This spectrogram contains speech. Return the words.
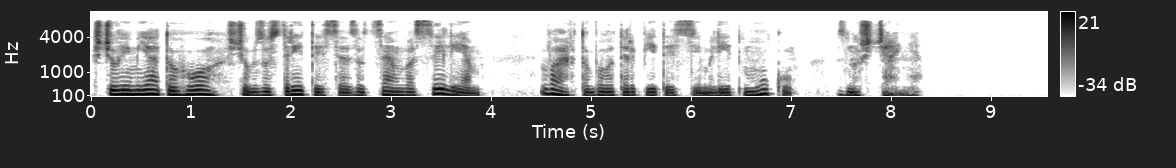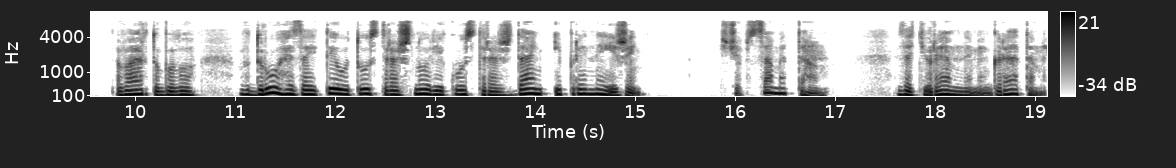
що в ім'я того, щоб зустрітися з отцем Василієм, варто було терпіти сім літ муку знущання. Варто було вдруге зайти у ту страшну ріку страждань і принижень, щоб саме там, за тюремними ґратами,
